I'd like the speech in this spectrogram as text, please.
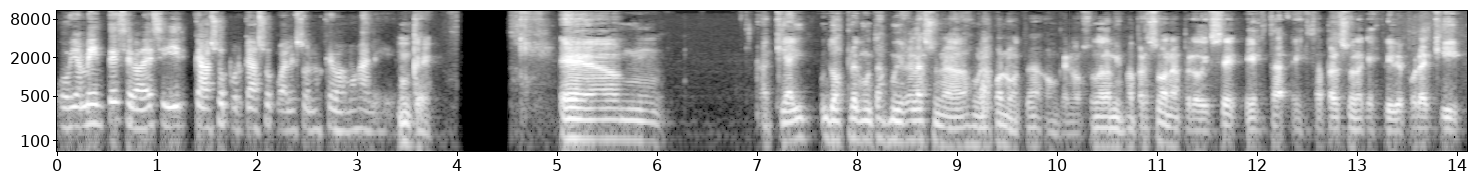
Obviamente se va a decidir caso por caso cuáles son los que vamos a elegir. Ok. Eh, aquí hay dos preguntas muy relacionadas una con otra, aunque no son de la misma persona, pero dice esta, esta persona que escribe por aquí,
